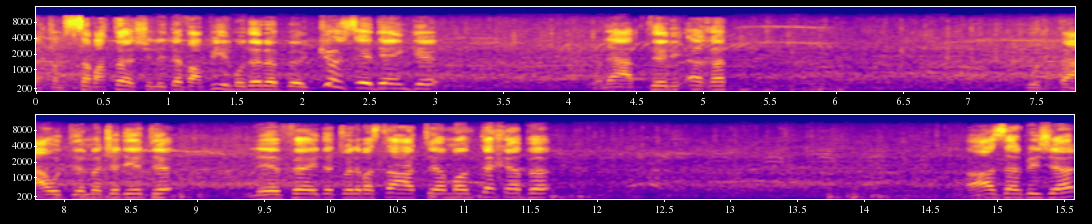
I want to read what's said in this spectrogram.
رقم 17 اللي دفع به المدرب كوسيدينج ولاعب ثاني اخر والتعود من جديد لفائدة ولمصلحة منتخب أذربيجان.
